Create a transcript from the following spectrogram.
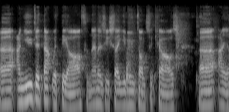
Uh, and you did that with the art, and then, as you say, you moved on to cars. Uh, I,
